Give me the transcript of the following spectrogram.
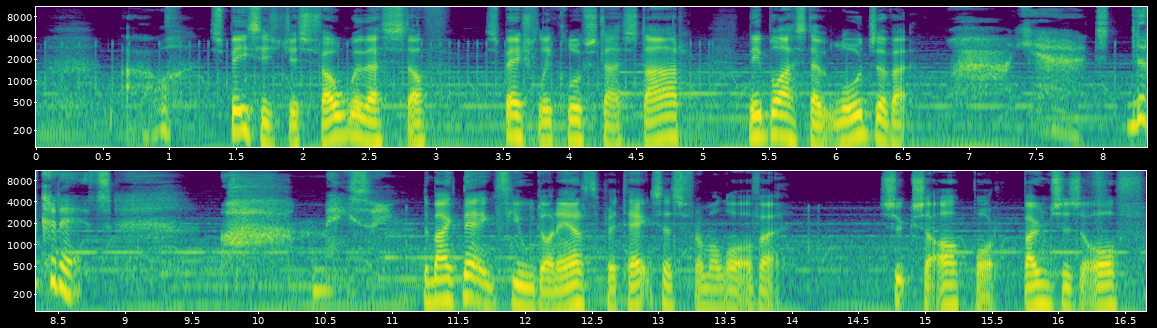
Space is just filled with this stuff, especially close to a star. They blast out loads of it. Wow, yeah, look at it. Ah, amazing. The magnetic field on Earth protects us from a lot of it, soaks it up or bounces it off,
